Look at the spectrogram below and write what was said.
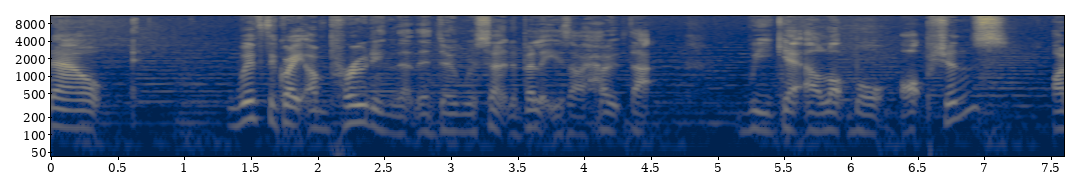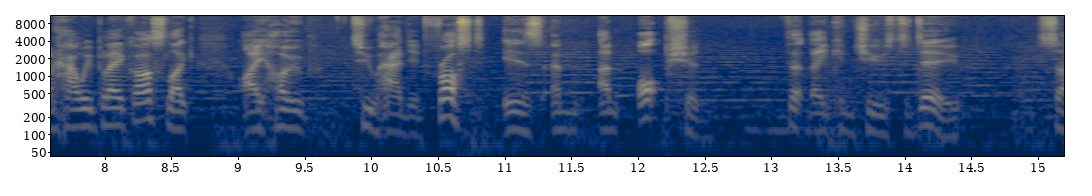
Now, with the great unpruning that they're doing with certain abilities, I hope that we get a lot more options on how we play a class. Like, I hope two-handed frost is an, an option that they can choose to do. So,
